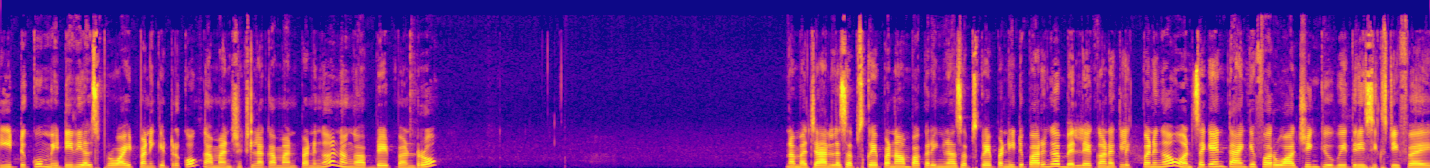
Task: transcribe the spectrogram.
நீட்டுக்கும் மெட்டீரியல்ஸ் ப்ரொவைட் பண்ணிக்கிட்டு இருக்கோம். கமெண்ட் செக்ஷனில் கமெண்ட் பண்ணுங்கள் நாங்கள் அப்டேட் பண்ணுறோம் நம்ம சேனலை சப்ஸ்கிரைப் பண்ணாமல் பார்க்குறீங்கன்னா சப்ஸ்கிரைப் பண்ணிவிட்டு பாருங்கள் பெல்லைக்கான கிளிக் பண்ணுங்கள் once again thank you for வாட்சிங் கியூபி த்ரீ சிக்ஸ்டி ஃபைவ்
